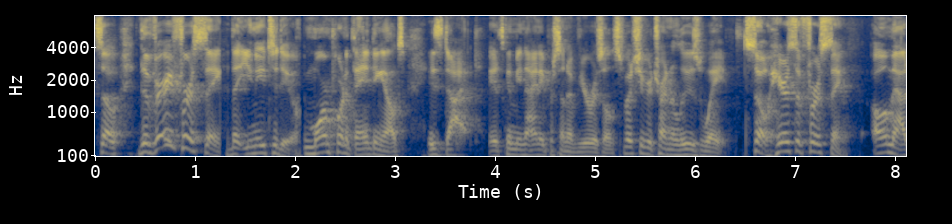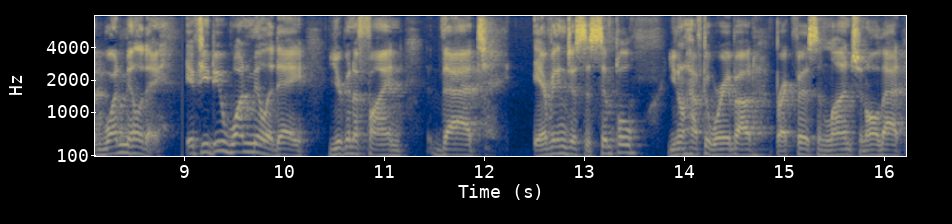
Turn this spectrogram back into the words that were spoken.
So, the very first thing that you need to do, more important than anything else, is diet. It's to be 90% of your results, especially if you're trying to lose weight. So, here's the first thing OMAD, one meal a day. If you do one meal a day, you're to find that everything just is simple, you don't have to worry about breakfast and lunch and all that.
